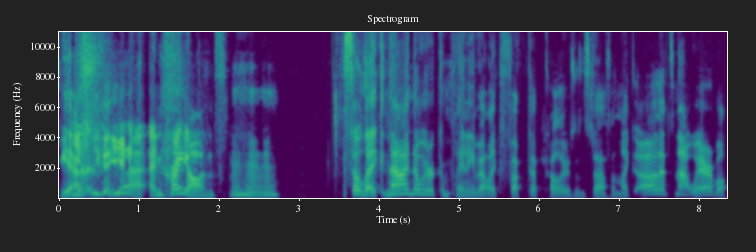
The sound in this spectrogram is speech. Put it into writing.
Yeah. yeah, yeah, and crayons. hmm So like now I know we were complaining about like fucked up colors and stuff and like, oh, that's not wearable.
